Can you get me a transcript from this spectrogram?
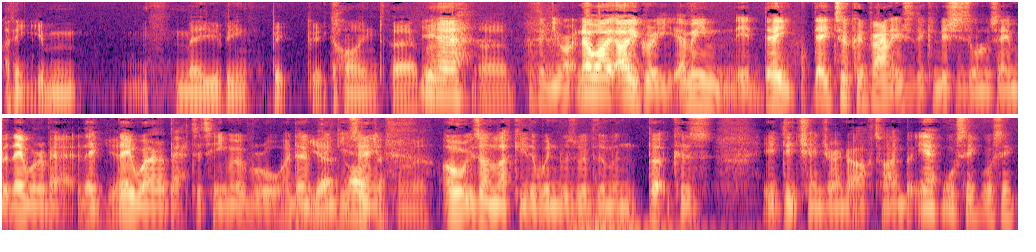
I think you maybe being a bit, bit kind there. But, Yeah. um, I think you're right. No, I, I agree. I mean, it, they they took advantage of the conditions. What I'm saying, but they were a better they, Yeah. they were a better team overall. I don't yeah. think you're oh, saying definitely. oh it was unlucky the wind was with them, and but because it did change around at half time. But yeah, we'll see, we'll see.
